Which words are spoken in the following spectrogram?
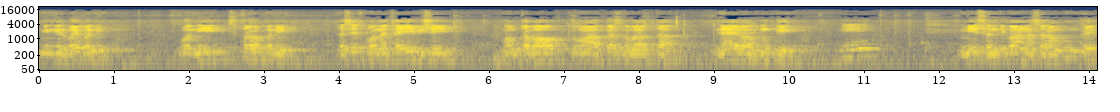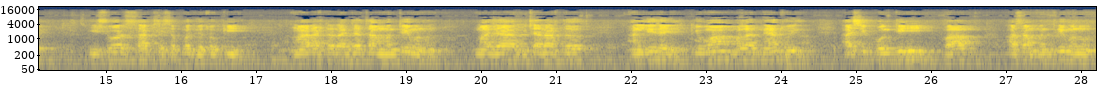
मी निर्भयपणे व निस्पृहपणे तसेच कोणाच्याही विषयी ममताभाव किंवा न बाळगता न्याय वागणूक देईल मी मी संदीपान आसाराम भुमरे ईश्वर साक्ष शपथ घेतो की महाराष्ट्र राज्याचा मंत्री म्हणून माझ्या विचारार्थ आणली जाईल किंवा मला ज्ञात होईल अशी कोणतीही बाब असा मंत्री म्हणून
